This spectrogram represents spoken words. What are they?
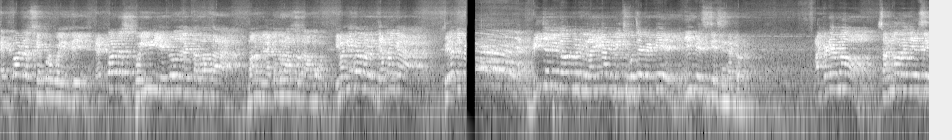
హెడ్ క్వార్టర్స్ ఎప్పుడు పోయింది? హెడ్ క్వార్టర్స్ పోయి ఎన్ని రోజుల తర్వాత మనం లెటర్ రాస్తున్నాము? ఇవన్నీ కూడా మనం జనరల్ బీజేపీ గవర్నమెంట్ వీళ్ళ అయ్యాన్ని పిలిచి కూర్చోబెట్టి ఈపీఎస్సీ చేసింది అంటారు అక్కడేమో సన్మానం చేసి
